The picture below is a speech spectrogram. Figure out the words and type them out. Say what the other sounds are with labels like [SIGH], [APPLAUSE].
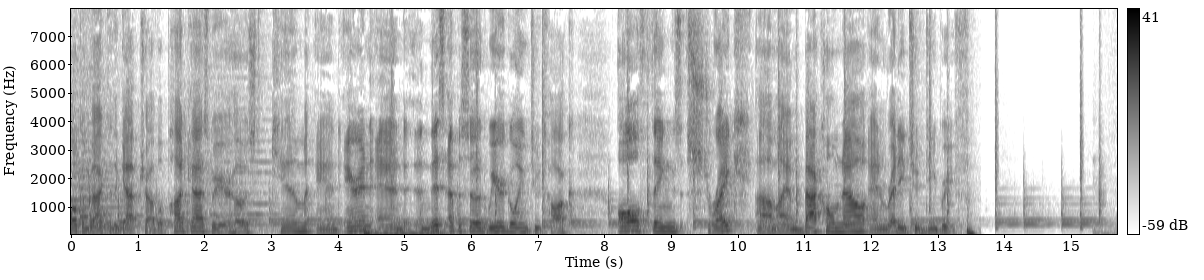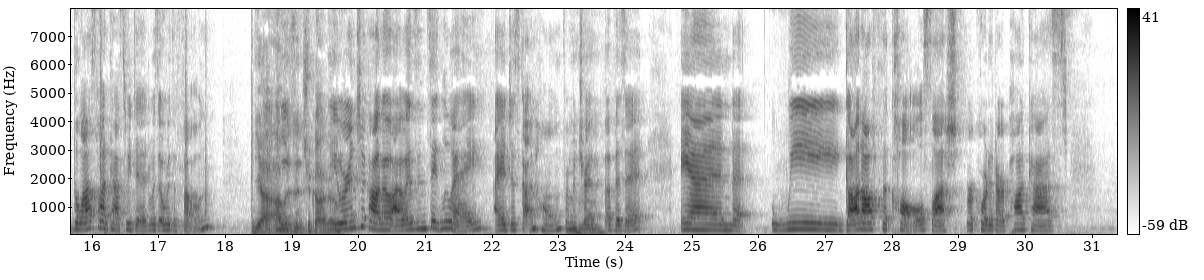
welcome back to the Gap Travel Podcast. We're your host, Kim and Aaron, and in this episode, we are going to talk all things strike. Um, I am back home now and ready to debrief. The last podcast we did was over the phone. Yeah, I You- was in Chicago. You were in Chicago. I was in St. Louis. I had just gotten home from a trip, a visit, and we got off the call slash recorded our podcast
